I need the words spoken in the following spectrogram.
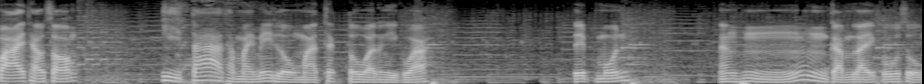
วายแถวสองกีตาร์ทำไมไม่ลงมาสักตัวหนึงอีกวะสิบหมุนอือหือกำไรกูสูง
